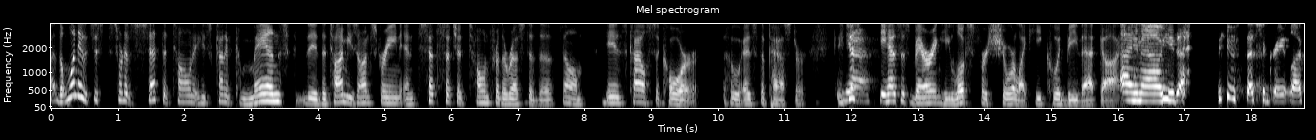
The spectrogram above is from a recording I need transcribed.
Uh, the one who's just sort of set the tone. He's kind of commands the the time he's on screen and sets such a tone for the rest of the film is Kyle Secor, who is the pastor. He just he has this bearing. He looks for sure like he could be that guy. I know he does. He's such a great look.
